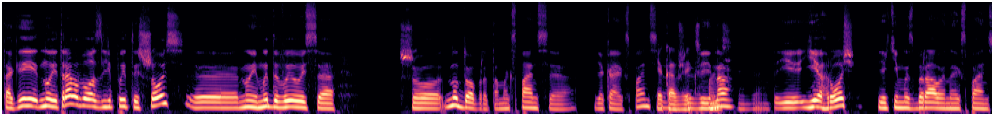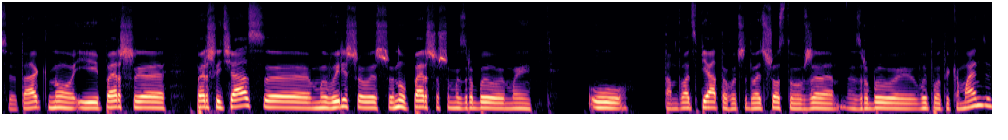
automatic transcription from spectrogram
Так, і ну, і треба було зліпити щось. Е, Ну і ми дивилися, що ну добре, там експансія. Яка експансія? Яка вже експансія, Війна. Да. І Є гроші, які ми збирали на експансію. так, ну І перший, перший час е, ми вирішили, що ну, перше, що ми зробили, ми у там 25-го чи 26-го вже зробили виплати команді.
